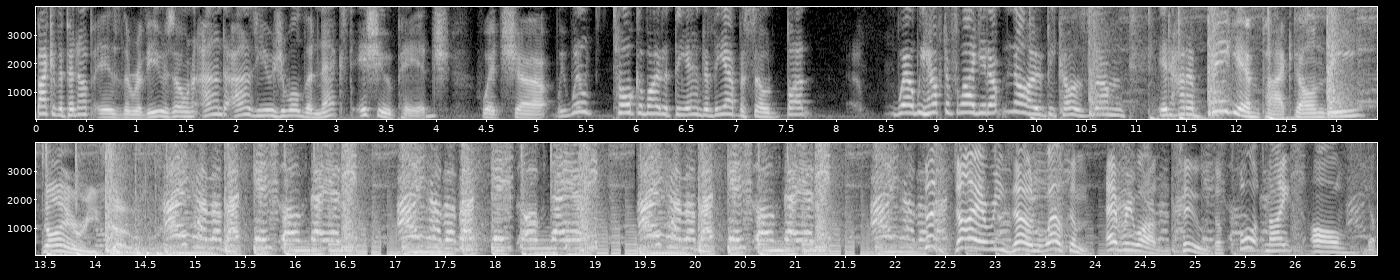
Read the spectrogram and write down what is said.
Back of the pinup is the review zone, and as usual, the next issue page, which uh, we will talk about at the end of the episode, but. Well, we have to flag it up now because um, it had a big impact on the Diary Zone. I have a bad case of diarrhea. I have a bad case of diarrhea. I have a bad case of diarrhea. I have a The bad Diary case Zone diarrhea. welcome everyone have a bad to case the of fortnight of the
